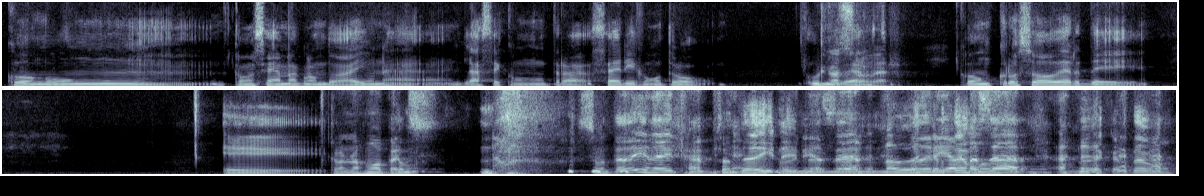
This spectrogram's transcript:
con un. ¿Cómo se llama? Cuando hay un enlace con otra serie, con otro crossover. Con un crossover de. Eh, con los mopeds. No. Son de Disney también. Son de Disney. Podría, ser. No, Podría pasar. No descartemos.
